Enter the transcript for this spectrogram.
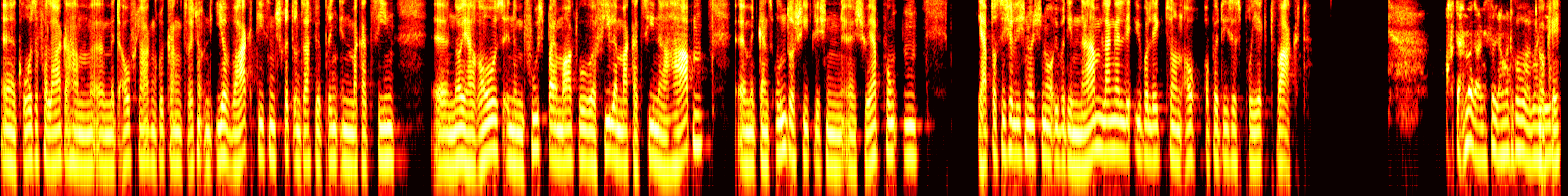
Äh, große Verlage haben äh, mit Auflagenrückgang zu rechnen. Und ihr wagt diesen Schritt und sagt, wir bringen ein Magazin äh, neu heraus in einem Fußballmarkt, wo wir viele Magazine haben, äh, mit ganz unterschiedlichen äh, Schwerpunkten. Ihr habt doch sicherlich nicht nur über den Namen lange überlegt, sondern auch, ob ihr dieses Projekt wagt. Ach, da haben wir gar nicht so lange drüber überlegt. Okay.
